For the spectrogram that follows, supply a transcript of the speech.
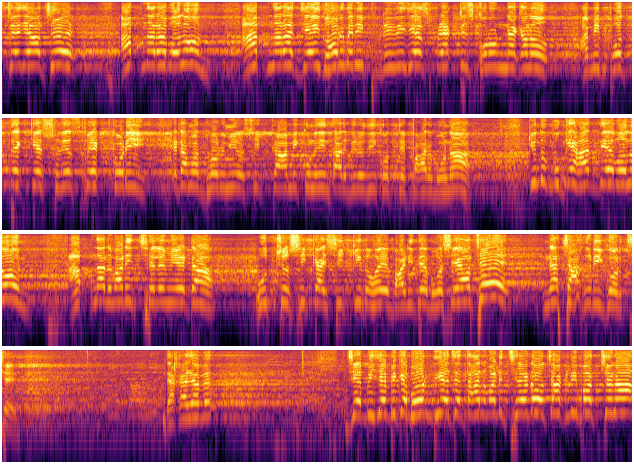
স্টেজে আছে। আপনারা বলুন, আপনারা যেই ধর্মেরই রিলিজিয়াস প্র্যাকটিস করুন না কেন, আমি প্রত্যেককে রেসপেক্ট করি। এটা আমার ধর্মীয় শিক্ষা, আমি কোনোদিন তার বিরোধী করতে পারব না। কিন্তু বুকে হাত দিয়ে বলুন, আপনার বাড়ির ছেলে মেয়েটা উচ্চ শিক্ষায় শিক্ষিত হয়ে বাড়িতে বসে আছে না চাকরি করছে? দেখা যাবে? যে বিজেপিকে ভোট দিয়েছে তার বাড়ির ছেলেটাও চাকরি পাচ্ছে না।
